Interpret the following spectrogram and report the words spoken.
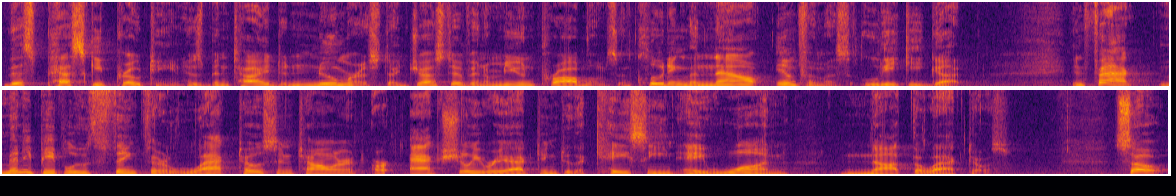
This pesky protein has been tied to numerous digestive and immune problems, including the now infamous leaky gut. In fact, many people who think they're lactose intolerant are actually reacting to the casein A1, not the lactose. So,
